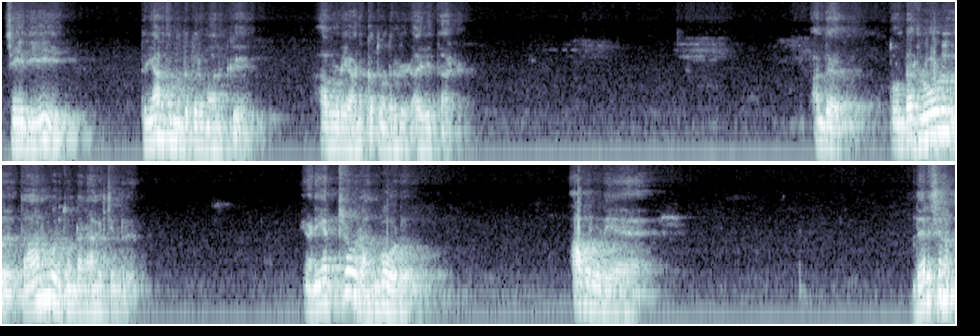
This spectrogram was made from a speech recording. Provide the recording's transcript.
செய்தியை ஞானசம்பந்த பெருமானுக்கு அவருடைய அணுக்க தொண்டர்கள் அறிவித்தார்கள் அந்த தொண்டர்களோடு தானும் ஒரு தொண்டனாக சென்று இணையற்ற ஒரு அன்போடு அவருடைய தரிசனம்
